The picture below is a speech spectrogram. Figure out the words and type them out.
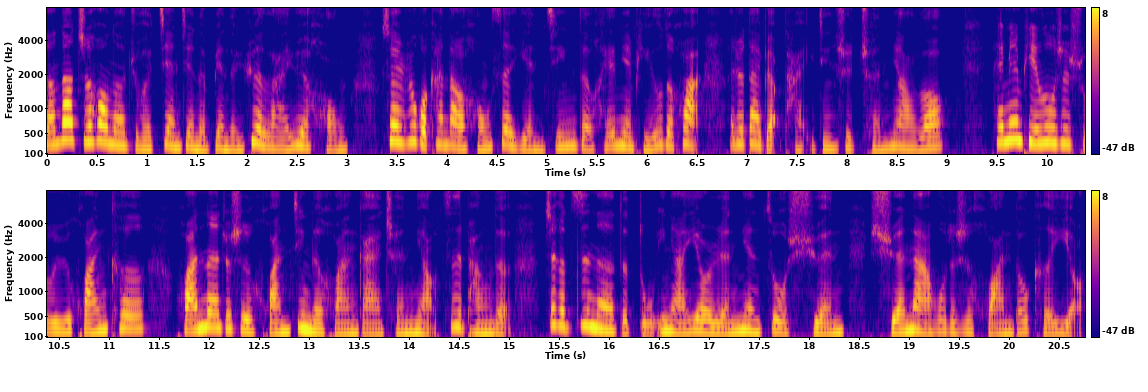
长大之后呢就会渐渐的变得越来越红。所以如果看到红色眼睛的黑面琵鹭的话，那就代表它已经是成鸟喽。黑面琵鹭是属于环科，环呢就是环境的环，改成鸟字旁的这个字呢的读音啊，也有人念作玄玄呐，或者是环都可以哦。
